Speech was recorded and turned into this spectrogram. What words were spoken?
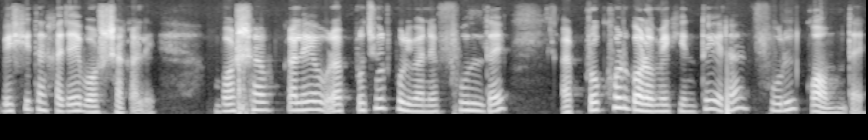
বেশি দেখা যায় বর্ষাকালে। বর্ষাকালে ওরা প্রচুর পরিমাণে ফুল দেয় আর প্রখর গরমে কিন্তু এরা ফুল কম দেয়।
